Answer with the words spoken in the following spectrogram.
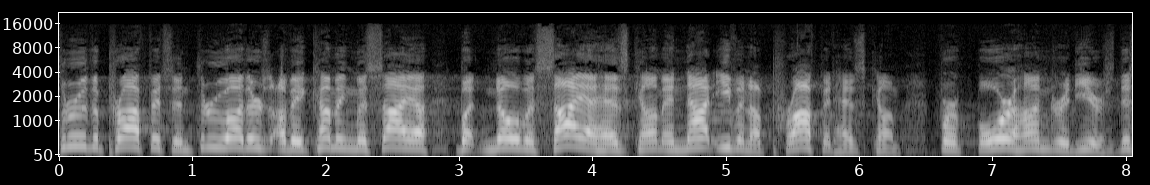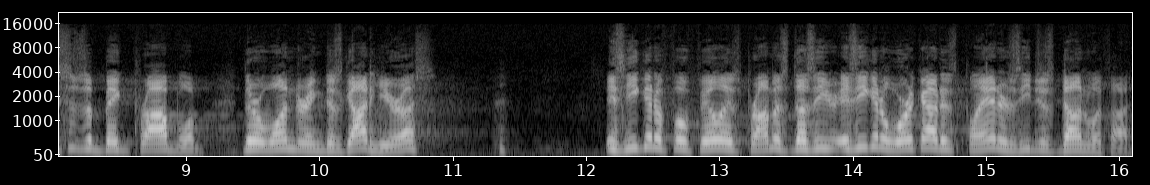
through the prophets and through others of a coming Messiah, but no Messiah has come, and not even a prophet has come for 400 years. This is a big problem. They're wondering does God hear us? Is he going to fulfill his promise? Does he, is he going to work out his plan, or is he just done with us?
